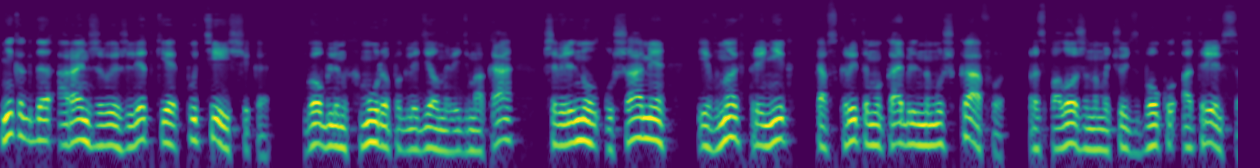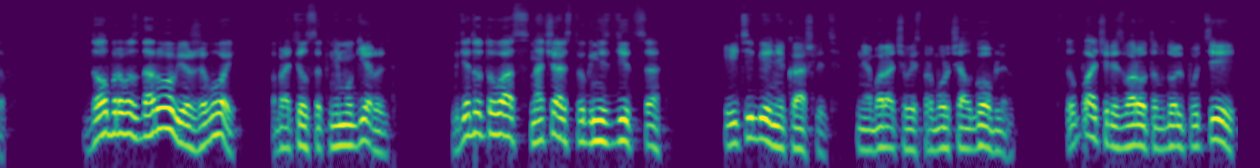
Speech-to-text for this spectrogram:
некогда оранжевой жилетке путейщика. Гоблин хмуро поглядел на ведьмака, шевельнул ушами и вновь приник ко вскрытому кабельному шкафу, расположенному чуть сбоку от рельсов. «Доброго здоровья, живой!» — обратился к нему Геральт. «Где тут у вас начальство гнездится?» «И тебе не кашлять», — не оборачиваясь, пробурчал гоблин. «Ступай через ворота вдоль путей,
